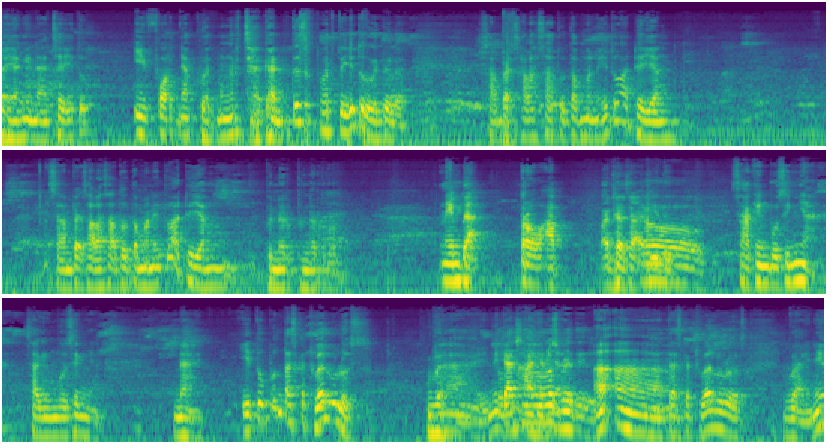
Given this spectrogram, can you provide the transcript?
bayangin aja itu effortnya buat mengerjakan itu seperti itu gitu loh. Sampai salah satu temen itu ada yang sampai salah satu temen itu ada yang bener-bener nembak throw up pada saat itu. Oh. saking pusingnya saking pusingnya. Nah itu pun tes kedua lulus. Wah ini kan Tulisan lulus berarti itu? Ah, tes kedua lulus. Wah ini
